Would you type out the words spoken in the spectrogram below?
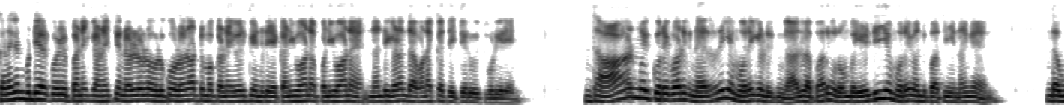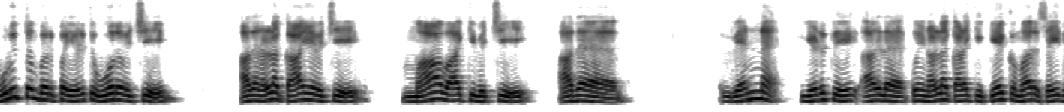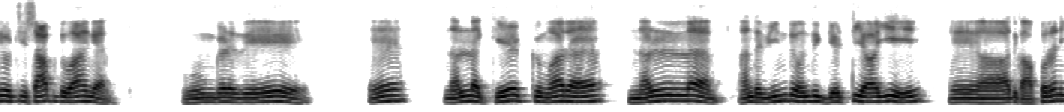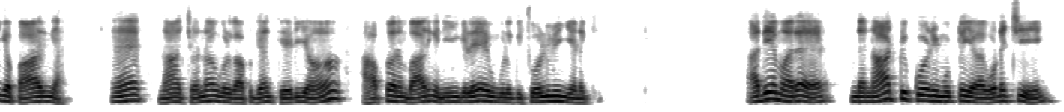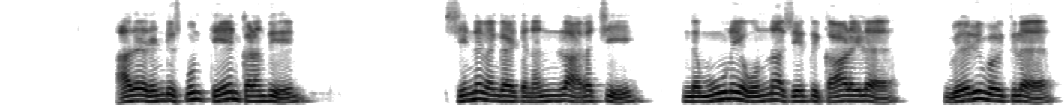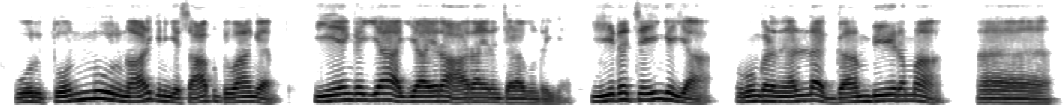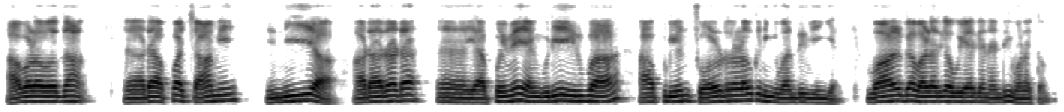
கனகன்பட்டியார் கோயில் பணிக்கு அனைத்து நல்லுள்ளவர்களுக்கும் உலநாட்டு மக்கள் அனைவருக்கும் என்னுடைய கனிவான பணிவான நன்றி கலந்த வணக்கத்தை தெரிவித்துக் கொள்கிறேன். இந்த ஆண்மை குறைபாடுக்கு நிறைய முறைகள் இருக்குங்க. அதில் பாருங்க ரொம்ப எளிய முறை வந்து பார்த்தீங்கன்னாங்க இந்த உளுத்தம் பருப்பை எடுத்து ஊற வச்சு அதை நல்லா காய வச்சு மாவாக்கி வச்சு அதை வெண்ணெய் எடுத்து அதில் கொஞ்சம் நல்லா கலக்கி கேக்கு மாதிரி செய்து வச்சு சாப்பிட்டு வாங்க. உங்களது நல்ல கேக்கு மாதிரி நல்ல அந்த விந்து வந்து கெட்டியாகி அதுக்கு அப்புறம் நீங்கள் பாருங்க. நான் சொன்னால் உங்களுக்கு அப்படிதான் தெரியும். அப்புறம் பாருங்கள் நீங்களே உங்களுக்கு சொல்லுவீங்க எனக்கு. அதே மாதிரி இந்த நாட்டுக்கோழி முட்டையை உடைச்சி அதில் ரெண்டு ஸ்பூன் தேன் கலந்து சின்ன வெங்காயத்தை நல்லா அரைச்சி இந்த மூணையை ஒன்றா சேர்த்து காலையில் வெறும் வகுத்தில் ஒரு தொண்ணூறு நாளைக்கு நீங்கள் சாப்பிட்டு வாங்க. ஏங்க ஐயா ஐயாயிரம் ஆறாயிரம் செலவு பண்ணுறீங்க இதை செய்யுங்க ஐயா உங்களது நல்ல கம்பீரமாக அவ்வளவுதான். அட அப்பா சாமி நீயா? அடடட எப்பயுமே என் கூடயே இருப்பா. அப்படின்னு சொல்கிற அளவுக்கு நீங்கள் வந்துடுவீங்க வாழ்க வளர்க உயர்க நன்றி வணக்கம்.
